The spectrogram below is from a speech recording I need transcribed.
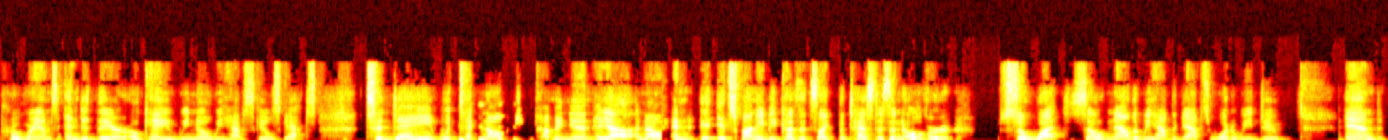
programs ended there. Okay, we know we have skills gaps. Today, with technology coming in, yeah, no. And it's funny because it's like the test isn't over. So what? So now that we have the gaps, what do we do? And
